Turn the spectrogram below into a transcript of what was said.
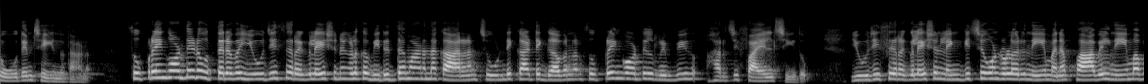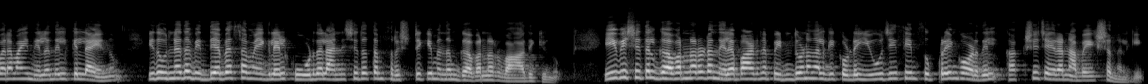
ചോദ്യം ചെയ്യുന്നതാണ്. സുപ്രീം കോടതിയുടെ ഉത്തരവ് യു ജി സി റെഗുലേഷനുകൾക്ക് വിരുദ്ധമാണെന്ന കാരണം ചൂണ്ടിക്കാട്ടി ഗവർണർ സുപ്രീം കോടതിയിൽ റിവ്യൂ ഹർജി ഫയൽ ചെയ്തു. യു ജി സി റെഗുലേഷൻ ലംഘിച്ചുകൊണ്ടുള്ള ഒരു നിയമനം ഭാവിയിൽ നിയമപരമായി നിലനിൽക്കില്ല എന്നും ഇത് ഉന്നത വിദ്യാഭ്യാസ മേഖലയിൽ കൂടുതൽ അനിശ്ചിതത്വം സൃഷ്ടിക്കുമെന്നും ഗവർണർ വാദിക്കുന്നു. ഈ വിഷയത്തിൽ ഗവർണറുടെ നിലപാടിന് പിന്തുണ നൽകിക്കൊണ്ട് യു ജി സിയും സുപ്രീം കോടതിയിൽ കക്ഷി ചേരാൻ അപേക്ഷ നൽകി.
